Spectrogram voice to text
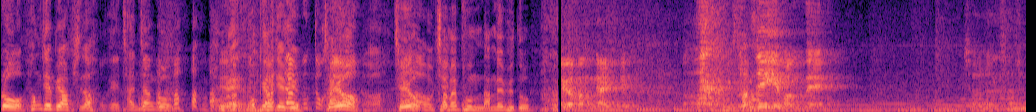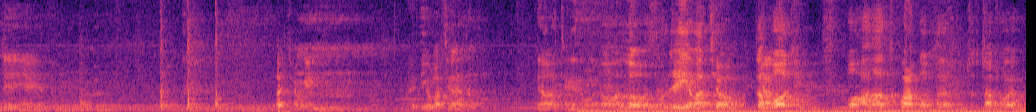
로 형제 비 합시다 오케이 잔장국 오케이 오케이 잔장국도 제요 가요? 제요 아. 자매품 남매비도 내가 막내 할게. 삼재이의 막내. 저는 삼재의 나 정해. 그래, 네가 마티가 하자. 내가 맡은 거야? 어, 너 삼재이의 마티형. 난 뭐하지? 뭐 하나 특별한 거 없어요? 짜, 짜 좋아요.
